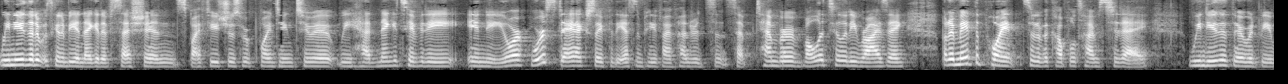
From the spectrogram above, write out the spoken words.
We knew that it was going to be a negative session. SPI futures were pointing to it. We had negativity in New York, worst day actually for the S&P 500 since September. Volatility rising, but I made the point sort of a couple times today. We knew that there would be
